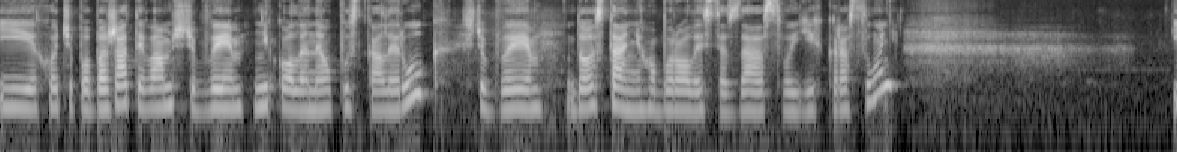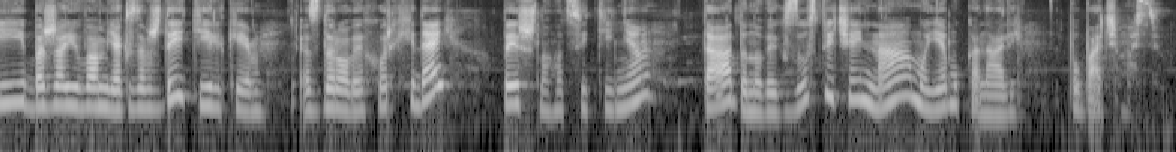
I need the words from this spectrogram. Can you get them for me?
І хочу побажати вам, щоб ви ніколи не опускали рук, щоб ви до останнього боролися за своїх красунь. І бажаю вам, як завжди, тільки здорових орхідей, пишного цвітіння та до нових зустрічей на моєму каналі. Побачимось!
